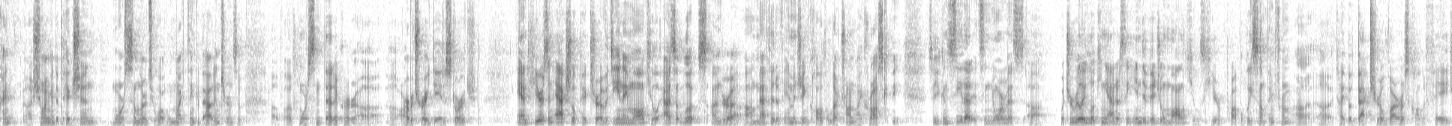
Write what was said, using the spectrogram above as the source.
kind of uh, showing a depiction more similar to what we might think about in terms of, of, of more synthetic or uh, uh, arbitrary data storage. And here's an actual picture of a DNA molecule as it looks under a, a method of imaging called electron microscopy. So you can see that it's enormous. Uh, what you're really looking at is the individual molecules here, probably something from a, a type of bacterial virus called a phage.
